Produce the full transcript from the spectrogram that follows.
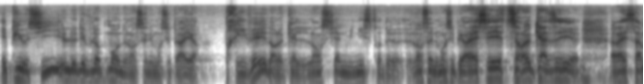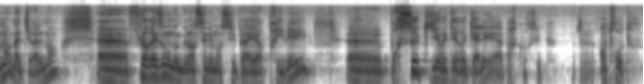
et puis aussi le développement de l'enseignement supérieur privé, dans lequel l'ancienne ministre de l'enseignement supérieur a essayé de se recaser euh, récemment, naturellement. Euh, floraison donc de l'enseignement supérieur privé euh, pour ceux qui ont été recalés à Parcoursup, entre autres.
